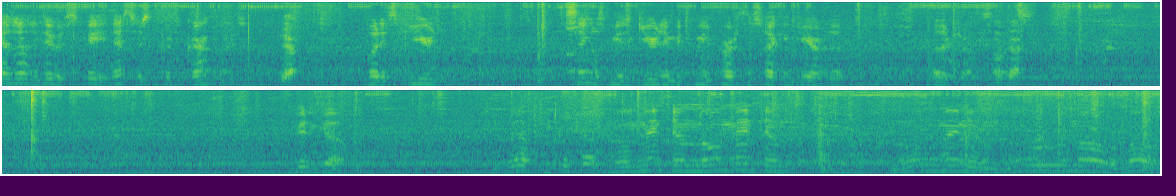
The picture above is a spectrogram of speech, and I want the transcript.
has nothing to do with speed. That's just gr- ground clearance. Yeah. But it's geared. Single speed is geared in between first and second gear of the other truck. So Okay. Good to go. Keep it up. Keep it up. Momentum. Momentum. Momentum. Move, move.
